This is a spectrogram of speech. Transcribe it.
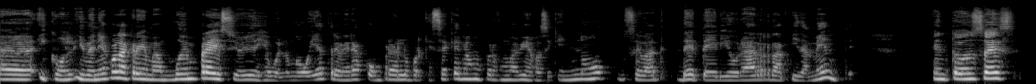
eh, y, con, y venía con la crema a buen precio, yo dije, bueno, me voy a atrever a comprarlo porque sé que no es un perfume viejo, así que no se va a deteriorar rápidamente. Entonces,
